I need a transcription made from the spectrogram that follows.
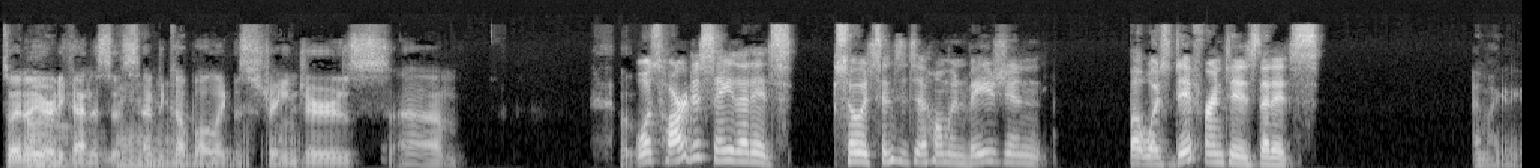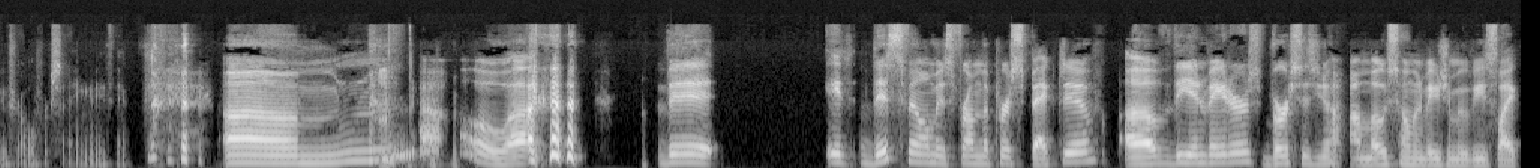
So I know you already Oh, kind of said a couple like The. Strangers. Um, Well, it's hard to say that it's so it's since it's a home invasion, but what's different is that it's. Am I getting in trouble for saying anything? Um, no. Uh, the it this film is from the perspective of the invaders versus you know how most home invasion movies like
